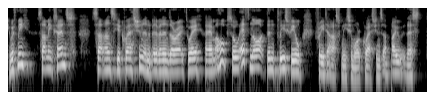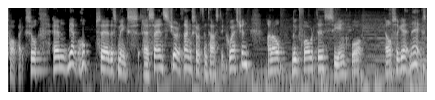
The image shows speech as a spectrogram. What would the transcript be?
You with me? Does that make sense? Does that answer your question in a bit of an indirect way? Um, I hope so. If not, then please feel free to ask me some more questions about this topic. So, um, yeah, I hope uh, this makes uh, sense. Stuart, thanks for a fantastic question, and I'll look forward to seeing what else I get next.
